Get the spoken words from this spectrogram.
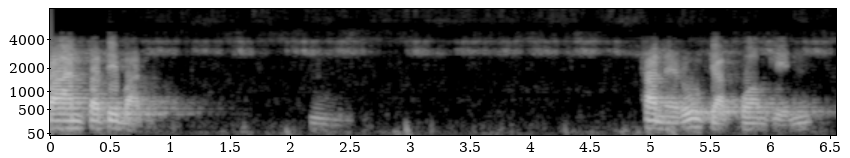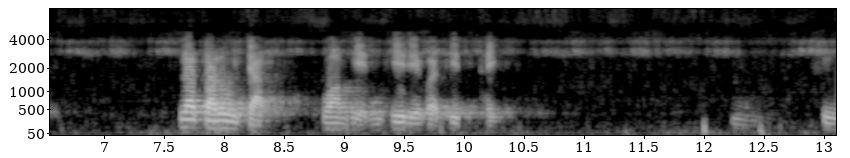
การปฏิบัติ ท่านให้รู้จักความเห็น และก็รู้จักความเห็นที่เรียกว่าทิฏฐิคือ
